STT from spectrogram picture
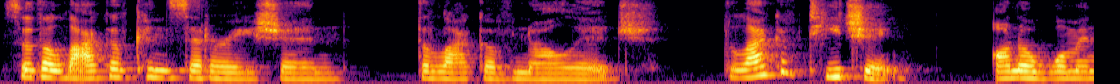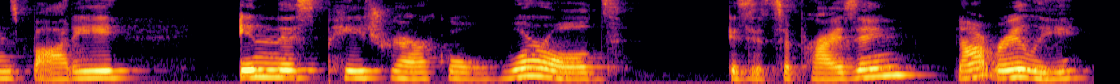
So, the lack of consideration, the lack of knowledge, the lack of teaching on a woman's body in this patriarchal world is it surprising? Not really.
